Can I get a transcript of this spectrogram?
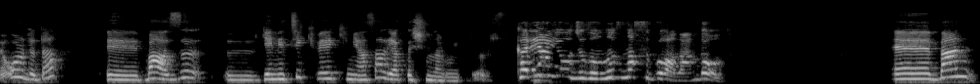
Ve orada da e, bazı e, genetik ve kimyasal yaklaşımlar uyguluyoruz. Kariyer yolculuğunuz nasıl bu alanda oldu? E, ben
